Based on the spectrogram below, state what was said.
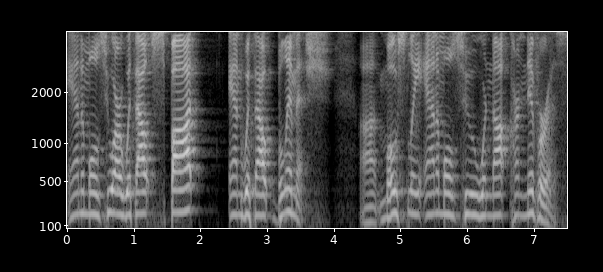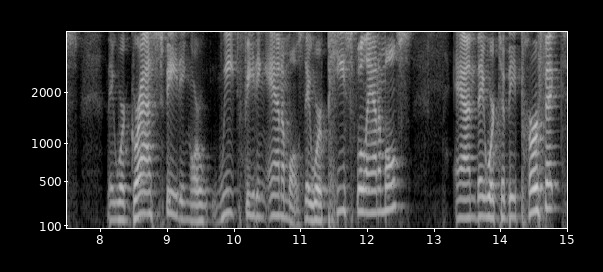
animals who are without spot and without blemish, uh, mostly animals who were not carnivorous. They were grass feeding or wheat feeding animals. They were peaceful animals and they were to be perfect.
